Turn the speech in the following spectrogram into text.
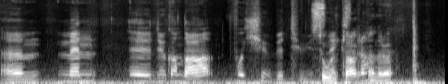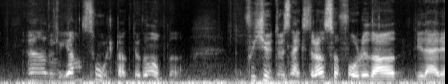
Um, Men eh, du kan da få 20 000 Soltak, ekstra. mener du? Ja, du, ja, soltak du kan åpne. For 20 000 ekstra så får du da de der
